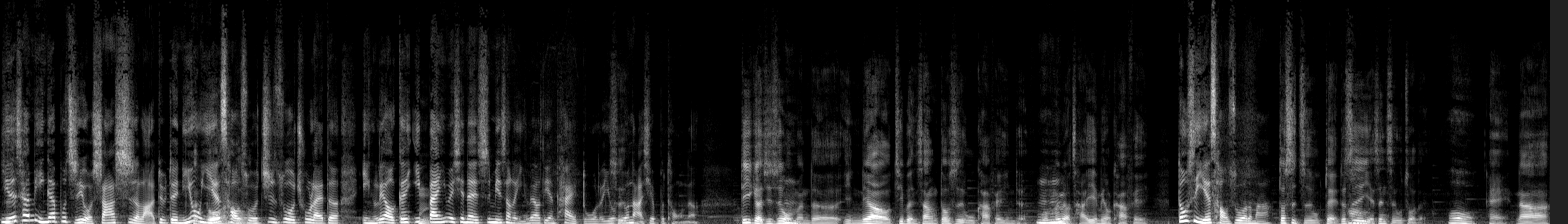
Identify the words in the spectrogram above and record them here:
你的产品应该不只有沙士啦，对不对？你用野草所制作出来的饮料，跟一般，因为现在市面上的饮料店太多了，有有哪些不同呢？第一个就是我们的饮料基本上都是无咖啡因的，我们没有茶叶，没有咖啡。都是野草做的吗？都是植物，对，都是野生植物做的。哦，哎，那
